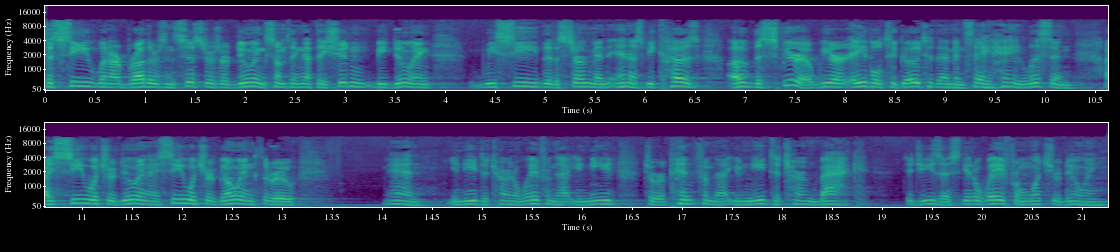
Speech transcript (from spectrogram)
to see when our brothers and sisters are doing something that they shouldn't be doing. We see the discernment in us because of the Spirit. We are able to go to them and say, Hey, listen, I see what you're doing. I see what you're going through man, you need to turn away from that. You need to repent from that. You need to turn back to Jesus. Get away from what you're doing.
